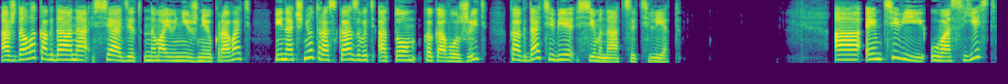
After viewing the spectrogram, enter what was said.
а ждала, когда она сядет на мою нижнюю кровать и начнет рассказывать о том, каково жить, когда тебе 17 лет. «А MTV у вас есть?»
